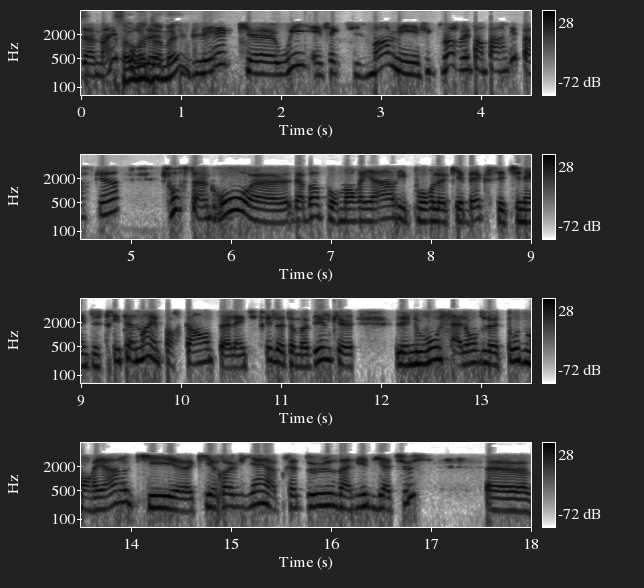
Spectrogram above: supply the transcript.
demain Ça pour ouvre le demain? public. Euh, oui, effectivement, mais effectivement, je vais t'en parler parce que je trouve que c'est un gros, euh, d'abord pour Montréal et pour le Québec, c'est une industrie tellement importante, euh, l'industrie de l'automobile, que le nouveau salon de l'auto de Montréal, qui, euh, qui revient après deux années d'hiatus. euh,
